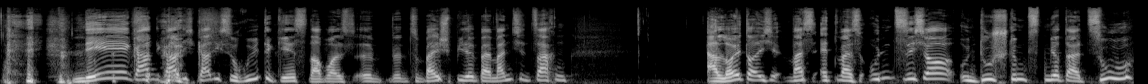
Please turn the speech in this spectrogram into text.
Nee, gar, gar nicht, gar nicht so rüde Gesten, aber es, äh, zum Beispiel bei manchen Sachen erläutere ich was etwas unsicher und du stimmst mir dazu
